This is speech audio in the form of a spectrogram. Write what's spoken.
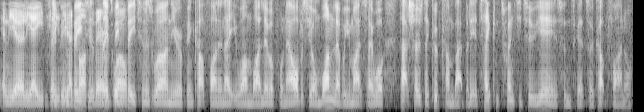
in the early 80s. They've you been, had Barca beaten, there they've as well. been beaten as well in the European Cup final in '81 by Liverpool. Now, obviously, on one level, you might say, well, that shows they could come back, but it had taken 22 years for them to get to a cup final,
